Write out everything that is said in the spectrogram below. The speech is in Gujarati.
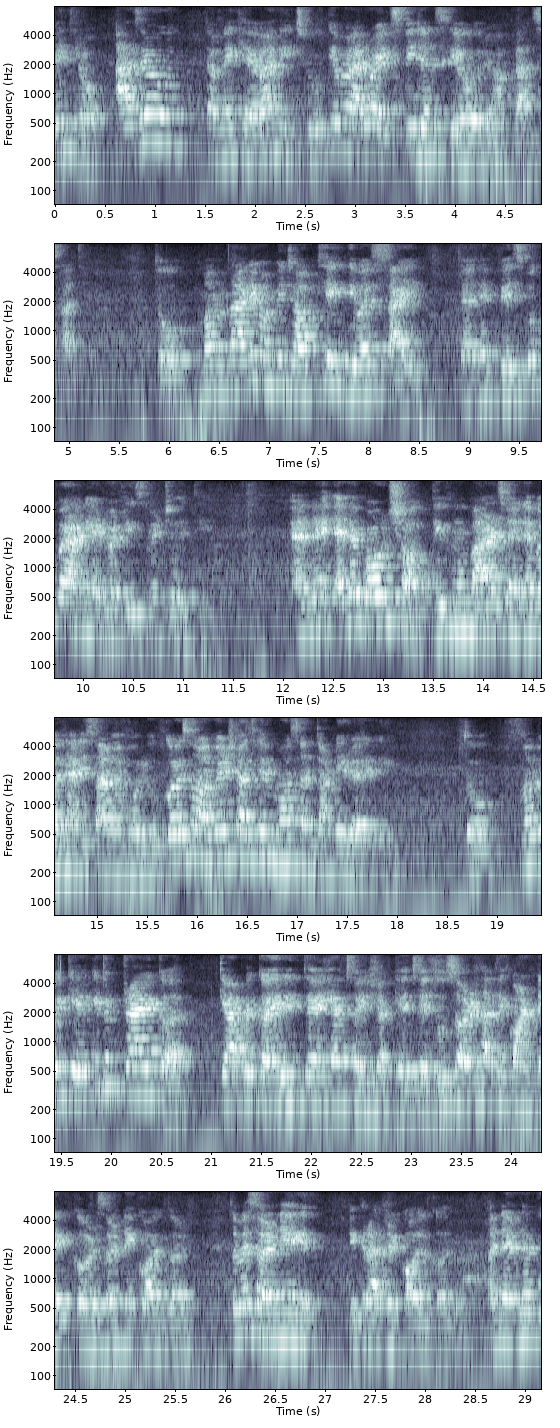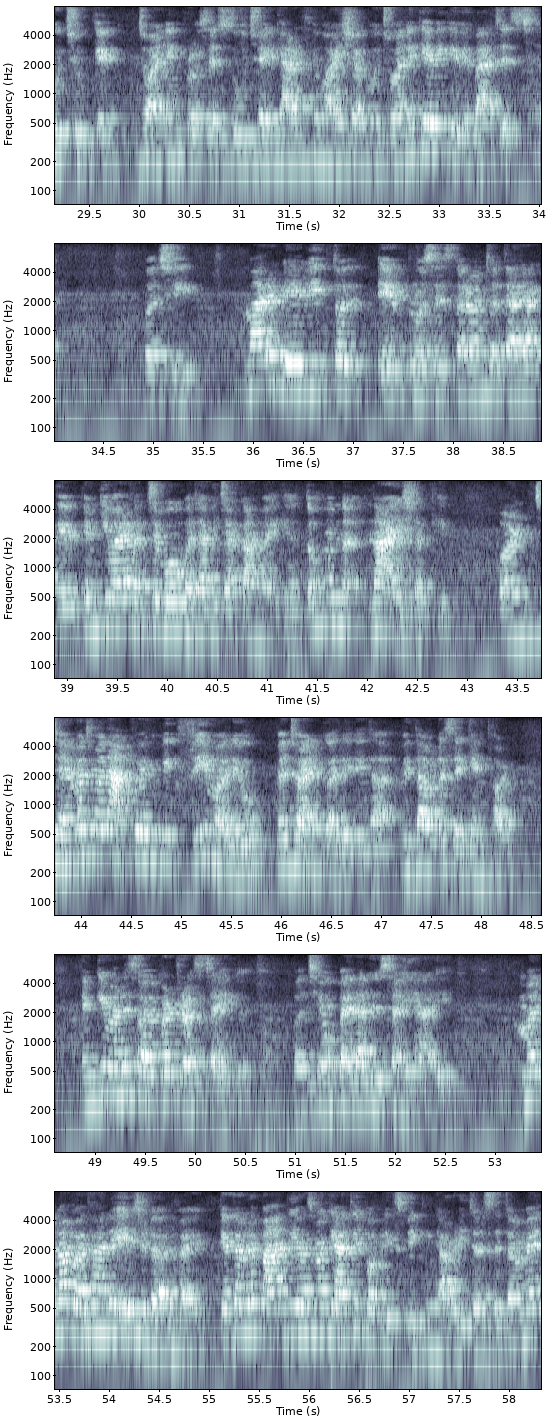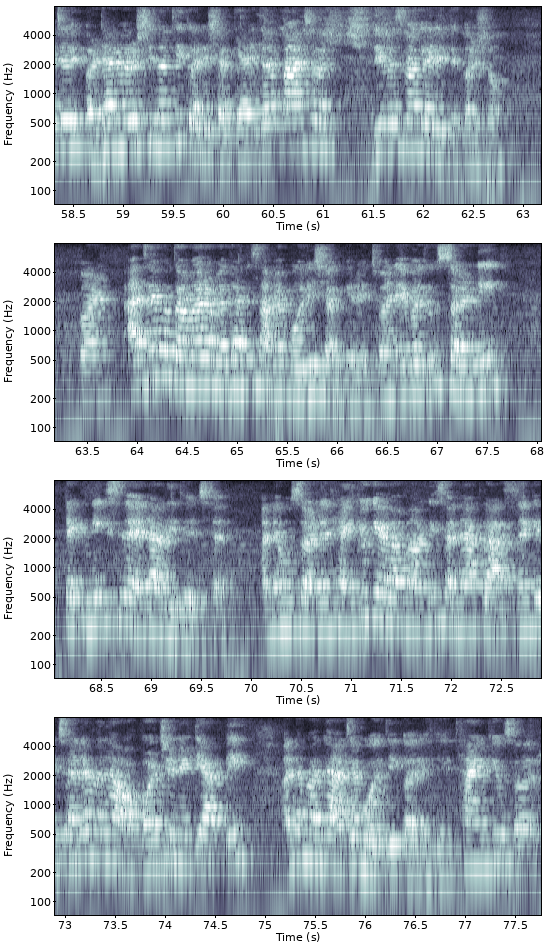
મિત્રો, આજે હું તમને કહેવાની છું કે મારો એક્સપિરિયન્સ કેવો રહ્યો આ ક્લાસ સાથે? તો મારી મમ્મી જોબથી એક દિવસ આવી તો ફેસબુક પર આની એડવર્ટિઝમેન્ટ જોઈ હતી. એને એને બહુ જ શોખ કે હું બહાર જઈને બધાની સામે બોલું. કોર્સ હું હંમેશાથી મો સંતાડી રહેલી. તો મમ્મી કહે કે તું ટ્રાય કર કે આપણે કઈ રીતે અહીંયા થઈ શકીએ છે તું સર સાથે કોન્ટેક્ટ કર સરને કોલ કર. તો મેં સરને એક રાત્રે કોલ કર્યો. અને એમને પૂછ્યું કે જોઈનિંગ પ્રોસેસ શું છે, ક્યારથી હું આવી શકું છું અને કેવી કેવી બેચીસ છે. પછી મારે બે વીક તો એ પ્રોસેસ કરવાનું જતા રહ્યા કેમ કે મારા વચ્ચે બહુ બધા બીજા કામ આવી ગયા. તો હું ના આવી શકી. પણ જેમ જ મને આખું એક વીક ફ્રી મળ્યું, મેં જોઈન કરી દીધા વિધાઉટ અ સેકન્ડ થોટ કેમ કે મને સર પર ટ્રસ્ટ આવી ગયો હતો. પછી હું પહેલા દિવસે અહીંયા આવી. મનમાં બધાને એ જ ડર હોય કે તમને પાંચ દિવસમાં ક્યાંથી પબ્લિક સ્પીકિંગ આવડી જશે? તમે જે અઢાર વર્ષથી નથી કરી શક્યા એ તમે પાંચ વર્ષ દિવસમાં કઈ રીતે કરશો? પણ આજે હું તમારા બધાની સામે બોલી શકી રહી છું અને એ બધું સરની ટેકનિક્સને એના લીધે છે. અને હું સરને થેન્ક યુ કહેવા માંગીશ અને આ ક્લાસને કે જેને મને આ ઓપોર્ચ્યુનિટી આપી અને મને આજે બોલતી કરી હતી થેન્ક યુ સર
